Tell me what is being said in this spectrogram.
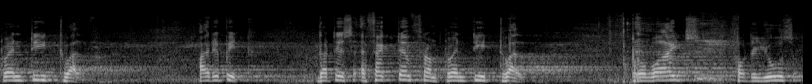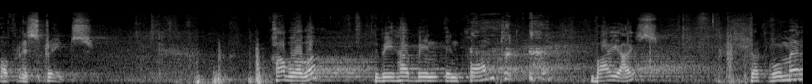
2012. I repeat, that is effective from 2012, provides for the use of restraints. However, we have been informed by ICE that women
